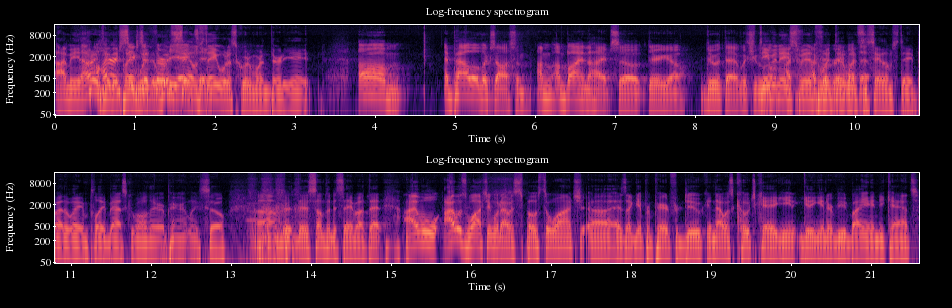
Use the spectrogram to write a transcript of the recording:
I mean, I don't even think they played. to Win- Win 38, Salem State would have scored more than 38. Um, and Paolo looks awesome. I'm I'm buying the hype. So there you go. Do with that what you Stephen will. I A. f- I Smith feel went to Winston that. Salem State, by the way, and played basketball there apparently. So um, there, there's something to say about that. I will. I was watching what I was supposed to watch uh, as I get prepared for Duke, and that was Coach K getting interviewed by Andy Katz.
